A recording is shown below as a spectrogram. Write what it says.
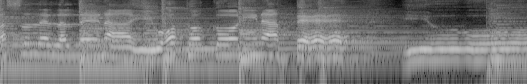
忘れられない男になって你和我。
